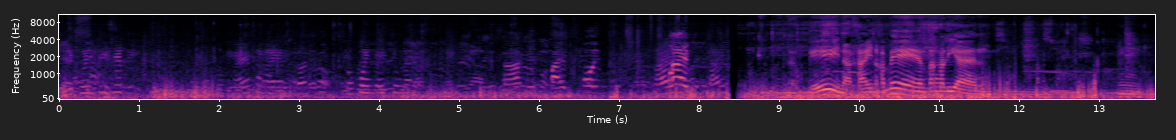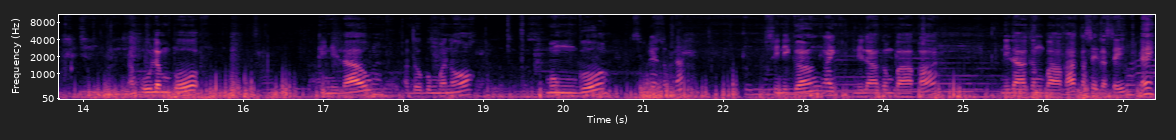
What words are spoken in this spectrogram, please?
3.3 sir. Kaya pa, kaya pa. 2.8 yung Sa akin, 5.5. Five. Okay, nakain na kami ng tanghalian. Hmm. Ang ulam po, kinilaw, adobong manok, munggo, sinigang, ay, nilagang baka, nilagang baka kasi lasing. Eh!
